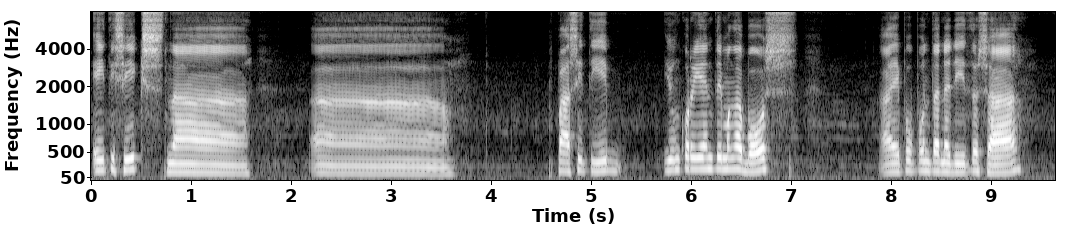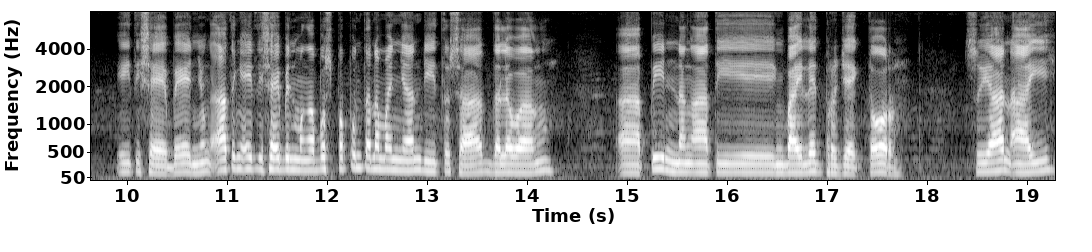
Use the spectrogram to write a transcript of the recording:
86 na ah, positive, yung kuryente mga boss ay pupunta na dito sa 87. Yung ating 87 mga boss, papunta naman yan dito sa dalawang ah, pin ng ating BiLED projector. So yan ay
